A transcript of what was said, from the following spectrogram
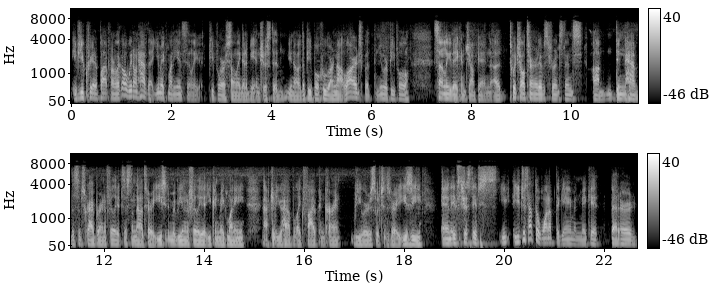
if you create a platform like, oh, we don't have that, you make money instantly, people are suddenly going to be interested. You know, the people who are not large, but the newer people, suddenly they can jump in. Uh, Twitch alternatives, for instance, um, didn't have the subscriber and affiliate system. Now it's very easy to be an affiliate. You can make money after you have like five concurrent viewers, which is very easy. And it's just, it's, you, you just have to one up the game and make it better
